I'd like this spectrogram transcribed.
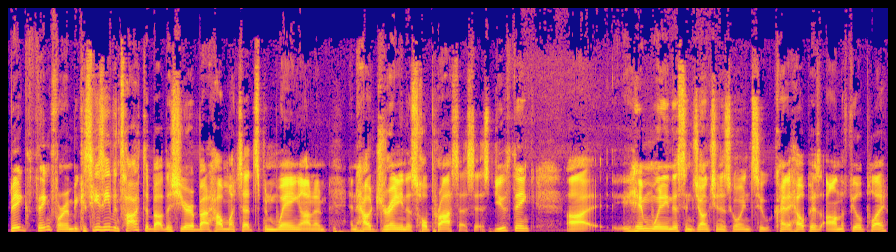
big thing for him because he's even talked about this year about how much that's been weighing on him and how draining this whole process is. Do you think uh, him winning this injunction is going to kind of help his on the field play?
